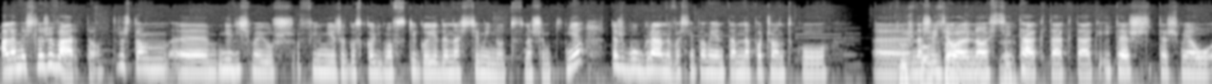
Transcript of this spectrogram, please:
Ale myślę, że warto. Zresztą e, mieliśmy już film Jerzego Skolimowskiego 11 minut w naszym kinie. Też był grany, właśnie pamiętam, na początku Tuż naszej działalności. tak. Tak, tak, tak. I też, też miał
